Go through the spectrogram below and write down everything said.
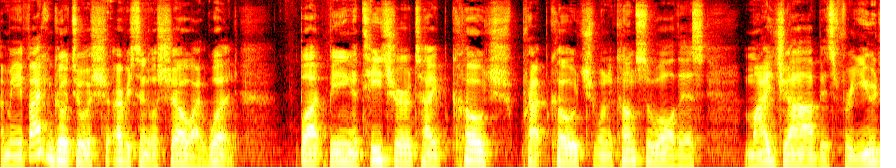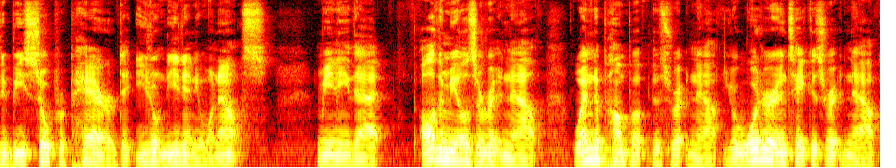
I mean, if I can go to a sh- every single show, I would. But being a teacher type coach, prep coach, when it comes to all this, my job is for you to be so prepared that you don't need anyone else. Meaning that all the meals are written out, when to pump up is written out, your water intake is written out,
